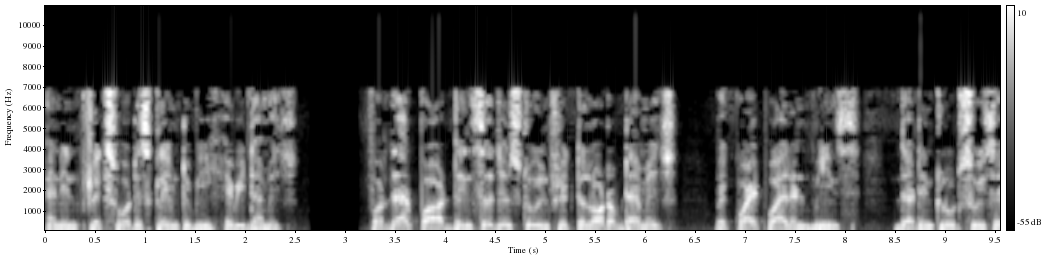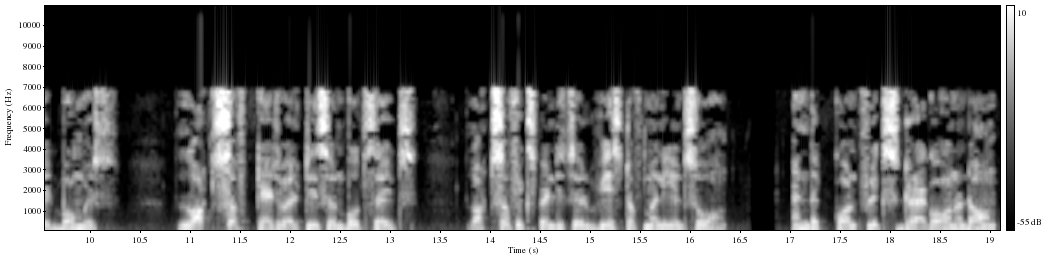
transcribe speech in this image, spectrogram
and inflicts what is claimed to be heavy damage. For their part, the insurgents too inflict a lot of damage by quite violent means that include suicide bombers. Lots of casualties on both sides, lots of expenditure, waste of money and so on. And the conflicts drag on and on.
